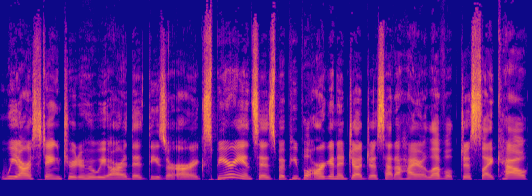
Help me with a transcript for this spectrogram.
we are staying true to who we are that these are our experiences but people are going to judge us at a higher level just like how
